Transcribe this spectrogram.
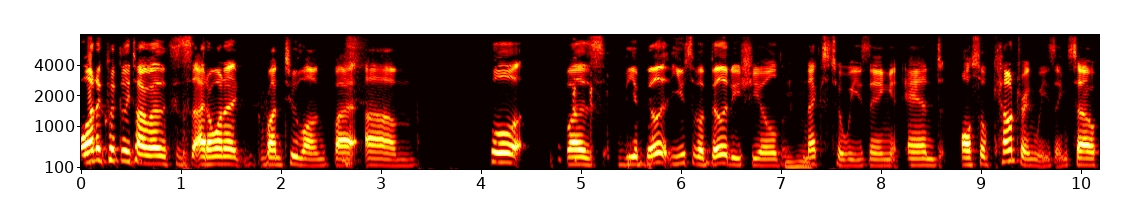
want to quickly talk about this because I don't want to run too long, but um, cool was the ability use of ability shield Mhm. next to Weezing and also countering Weezing. So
